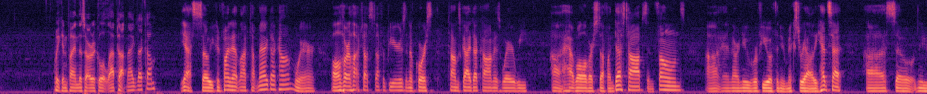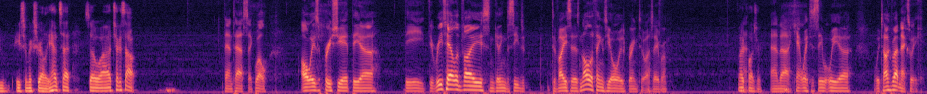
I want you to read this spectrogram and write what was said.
we can find this article at laptopmag.com. Yes, so you can find it at laptopmag.com where all of our laptop stuff appears, and of course, tomsguide.com is where we uh, have all of our stuff on desktops and phones, uh, and our new review of the new mixed reality headset. Uh, so new Acer mixed reality headset. So uh, check us out. Fantastic. Well, always appreciate the uh, the the retail advice and getting to see devices and all the things you always bring to us, Avram. My Uh, pleasure. And uh, can't wait to see what we uh, what we talk about next week.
